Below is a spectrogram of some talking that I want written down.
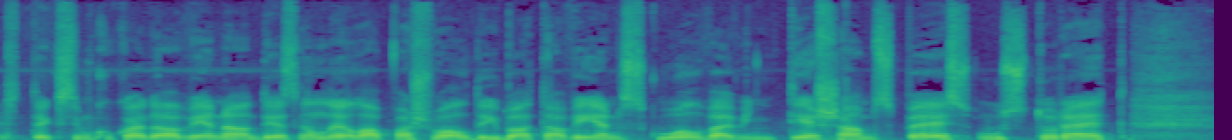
ir, teiksim, kaut kādā vienā diezgan lielā pašvaldībā tā viena skola, vai viņi tiešām spēs uzturēt uh,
